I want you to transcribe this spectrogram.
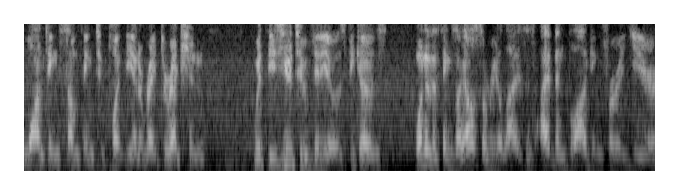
wanting something to point me in the right direction with these YouTube videos because one of the things I also realized is I've been blogging for a year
